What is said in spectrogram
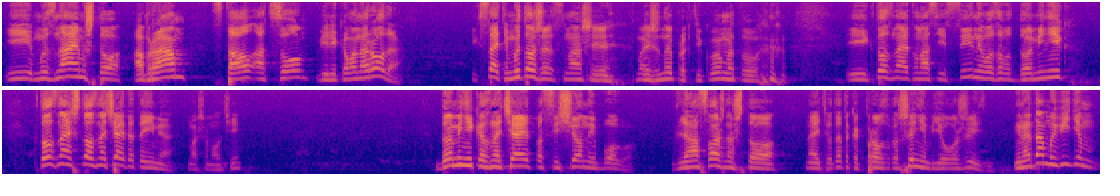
И мы знаем, что Авраам стал отцом великого народа. И, кстати, мы тоже с нашей моей женой практикуем эту. И кто знает, у нас есть сын, его зовут Доминик. Кто знает, что означает это имя? Маша, молчи. Доминик означает посвященный Богу. Для нас важно, что, знаете, вот это как провозглашение в его жизнь. Иногда мы видим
